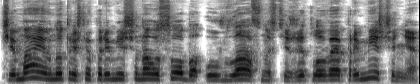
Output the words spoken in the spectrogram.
Чи має внутрішньопереміщена особа у власності житлове приміщення,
